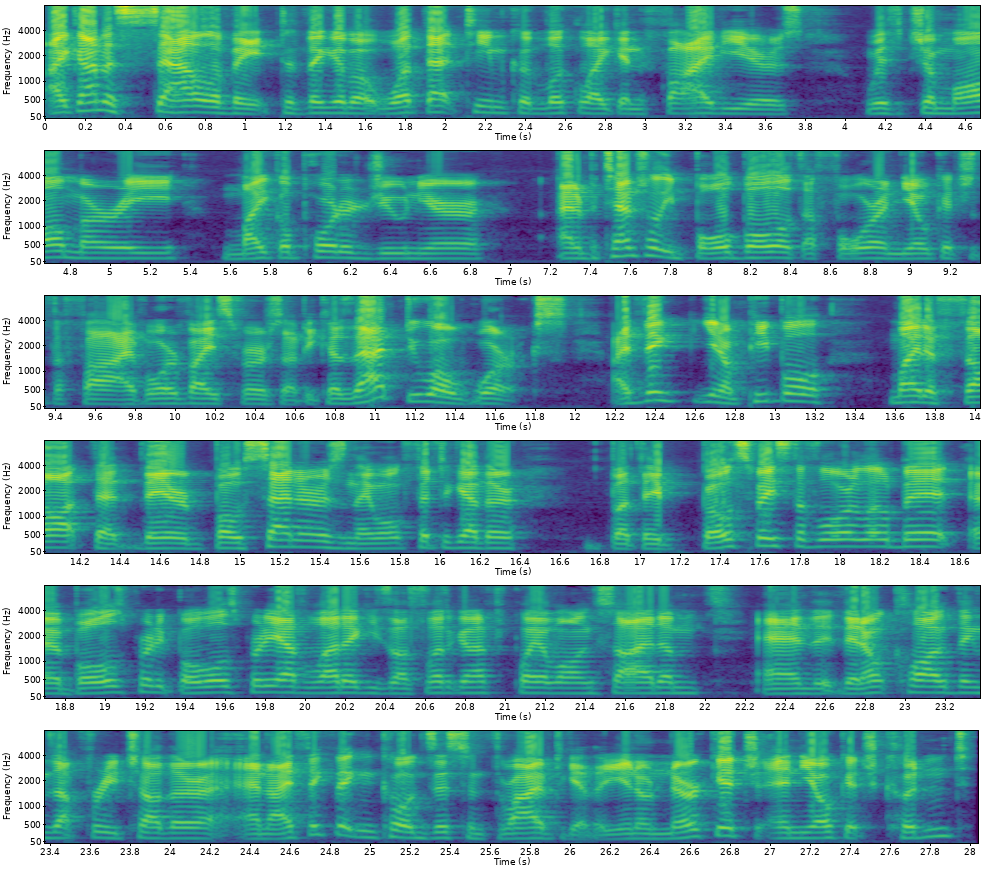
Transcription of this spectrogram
I kind of salivate to think about what that team could look like in five years with Jamal Murray, Michael Porter Jr., and potentially Bol Bol at the four and Jokic at the five, or vice versa, because that duo works. I think, you know, people might have thought that they're both centers and they won't fit together, but they both space the floor a little bit. Uh, Bol's pretty, Bol's pretty athletic. He's athletic enough to play alongside him, and they, don't clog things up for each other. And I think they can coexist and thrive together. You know, Nurkic and Jokic couldn't,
